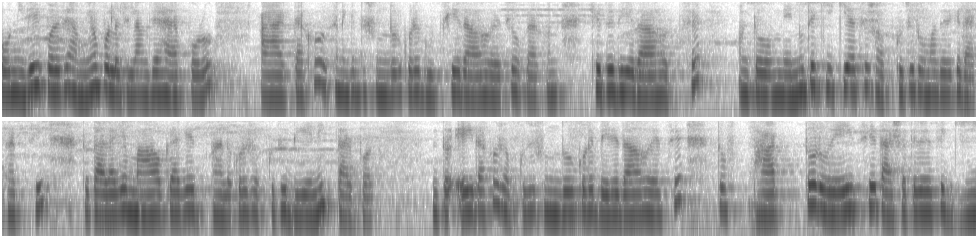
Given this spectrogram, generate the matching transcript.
ও নিজেই পরেছে, আমিও বলেছিলাম যে হ্যাঁ পরো। আর দেখো, এখানে কিন্তু সুন্দর করে গুছিয়ে দেওয়া হয়েছে, ওকে এখন খেতে দিয়ে দেওয়া হচ্ছে। তো মেনুতে কি কি আছে সব কিছু তোমাদেরকে দেখাচ্ছি। তো তার আগে মা ওকে আগে ভালো করে সব কিছু দিয়ে নিক তারপর। তো এই দেখো সব কিছু সুন্দর করে বেড়ে দেওয়া হয়েছে। তো ভাত তো রয়েইছে, তার সাথে রয়েছে ঘি,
